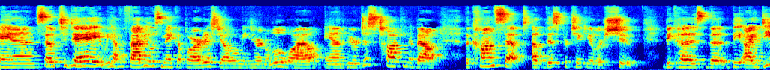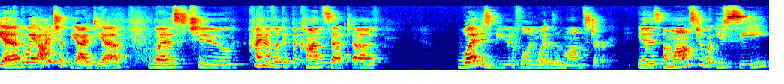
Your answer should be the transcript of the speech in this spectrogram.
And so today we have a fabulous makeup artist. Y'all will meet her in a little while. And we were just talking about the concept of this particular shoot because the, the idea, the way I took the idea, was to kind of look at the concept of what is beautiful and what is a monster. Is a monster what you see,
